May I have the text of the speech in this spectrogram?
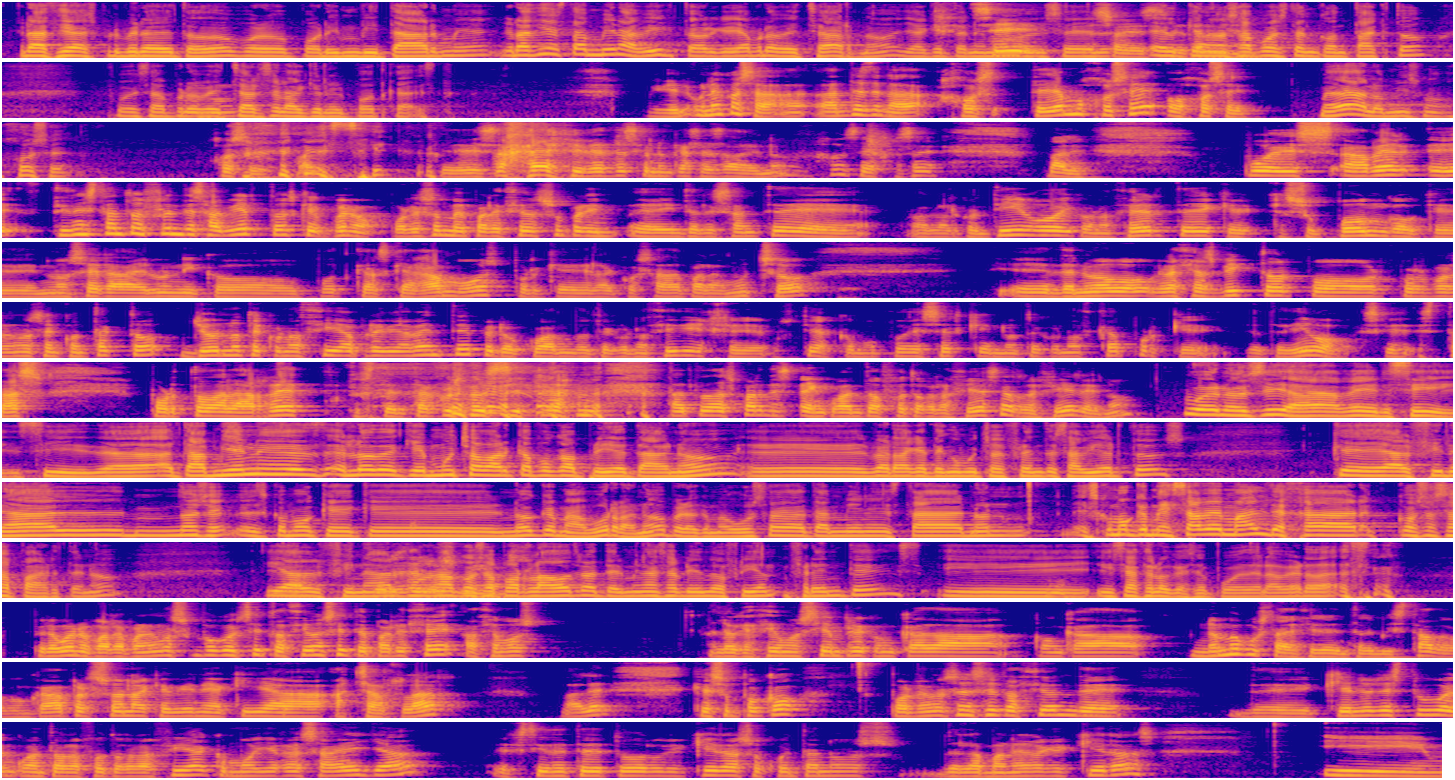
Gracias primero de todo por, invitarme. Gracias también a Víctor, quería aprovechar, ¿no? Ya que tenemos el, que nos ha puesto en contacto, pues aprovechárselo aquí en el podcast. Muy bien, una cosa, antes de nada, ¿te llamo José o José? Me da lo mismo, José. José, vale. sí. hay veces que nunca se sabe, ¿no? José, José. Vale. Pues a ver, eh, tienes tantos frentes abiertos que, bueno, por eso me pareció súper eh, interesante hablar contigo y conocerte, que, supongo que no será el único podcast que hagamos, porque la cosa da para mucho. Eh, de nuevo, gracias Víctor por, por, ponernos en contacto. Yo no te conocía previamente, pero cuando te conocí dije, hostia, ¿cómo puede ser que no te conozca? Porque, ya te digo, es que estás por toda la red, tus tentáculos llegan a todas partes en cuanto a fotografía se refiere, ¿no? Bueno, sí, a ver, sí, sí. Eh, también es, lo de que mucho abarca, poco aprieta, ¿no? Eh, es verdad que tengo muchos frentes abiertos que al final, no sé, es como que, no que me aburra, ¿no? Pero que me gusta también estar, es como que me sabe mal dejar cosas aparte, ¿no? Y al final, por una cosa por la otra, terminas abriendo frentes y, y se hace lo que se puede, la verdad. Pero bueno, para ponernos un poco en situación, si te parece, hacemos lo que hacemos siempre con cada, con cada, no me gusta decir entrevistado, con cada persona que viene aquí a, charlar, ¿vale? Que es un poco ponernos en situación de, de quién eres tú en cuanto a la fotografía, cómo llegas a ella, extiéndete todo lo que quieras o cuéntanos de la manera que quieras. Y,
